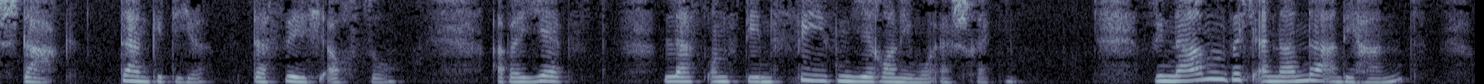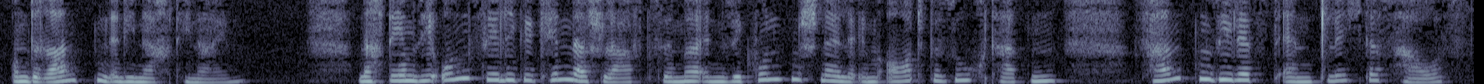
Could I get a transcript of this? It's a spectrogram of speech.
Stark. Danke dir. Das sehe ich auch so. Aber jetzt lass uns den fiesen Geronimo erschrecken. Sie nahmen sich einander an die Hand und rannten in die Nacht hinein. Nachdem sie unzählige Kinderschlafzimmer in Sekundenschnelle im Ort besucht hatten, fanden sie letztendlich das Haus,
